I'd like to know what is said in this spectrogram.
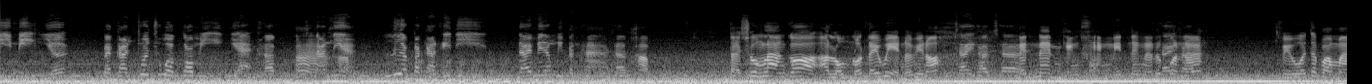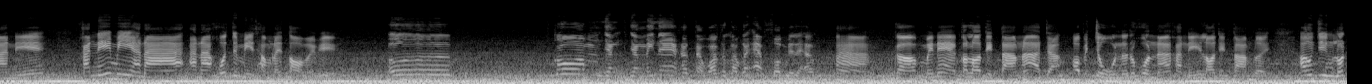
ดีๆ มีอีกเยอะ ประกันชั่วๆก็มีอีกแยะครับอ่า ฉะนั้นเนี่ยเลือกประกันให้ดีได้ไม่ต้องมีปัญหาครับ ครับ แต่ช่วงล่างก็อารมณ์รถไลท์เวทนะพี่เนาะใช่ครับใช่ แน่นๆ แข็งๆ นิดนึงนะทุกคนใช่ครันะบ ฟิลก็จะประมาณนี้ คันนี้มีอนาอนาคตจะมีทำอะไรต่อไหมพี่ เออก็ยังยังไม่แน่ครับ แต่ว่าเราก็แอบฟนไปแล้ว อ่า ก็ไม่แน่ก็รอติดตามนะ อาจจะเอาไปจูนนะทุกคนนะคันนี้รอติดตามเลย เอาจริงๆรถ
